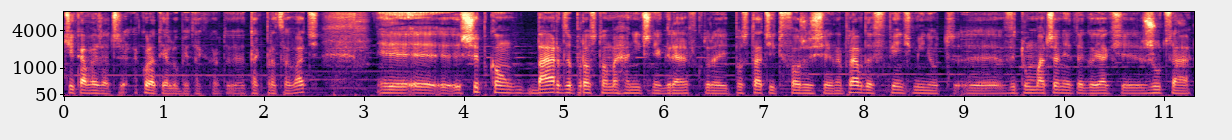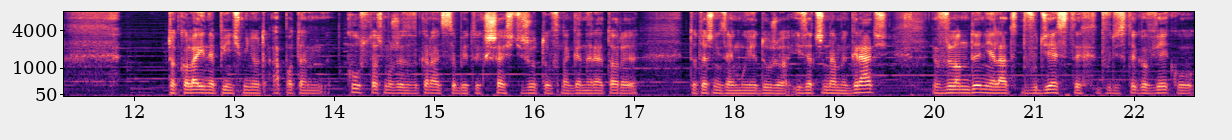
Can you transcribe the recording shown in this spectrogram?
ciekawe rzeczy. Akurat ja lubię tak, tak pracować. Y, szybką, bardzo prostą mechanicznie grę, w której postaci tworzy się naprawdę w 5 minut. Wytłumaczenie tego, jak się rzuca to kolejne 5 minut, a potem kustosz może wykonać sobie tych 6 rzutów na generatory, to też nie zajmuje dużo i zaczynamy grać. W Londynie lat 20. XX wieku,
